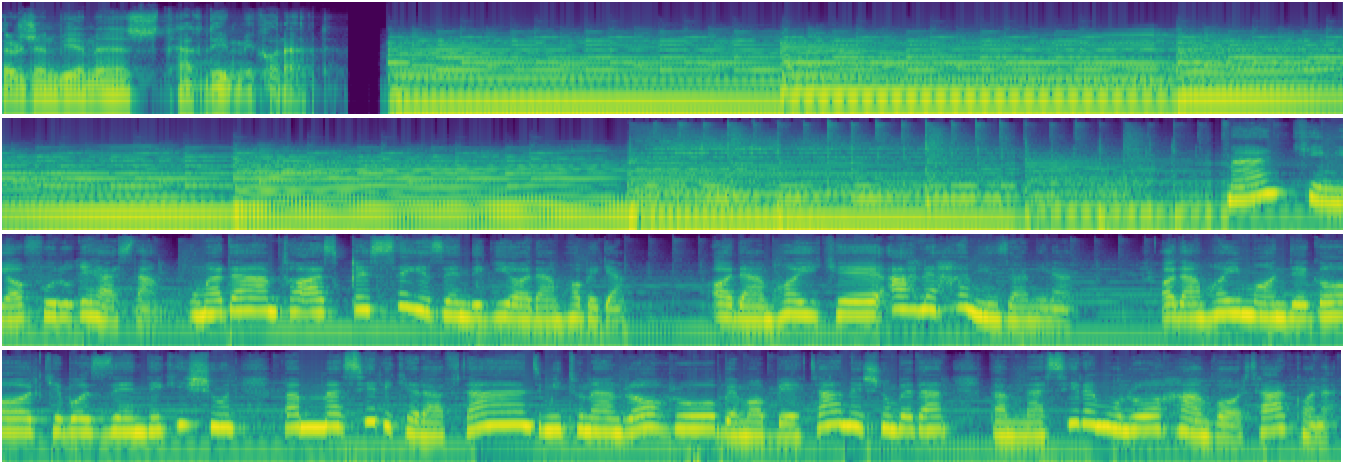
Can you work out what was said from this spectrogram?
پرژن بی ام تقدیم می کند. من کیمیا فروغی هستم. اومدم تا از قصه زندگی آدم ها بگم. آدم هایی که اهل همین زمینن. آدم های ماندگار که با زندگیشون و مسیری که رفتند می‌تونن راه رو به ما بهتر نشون بدن و مسیرمون رو هموارتر کنن.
